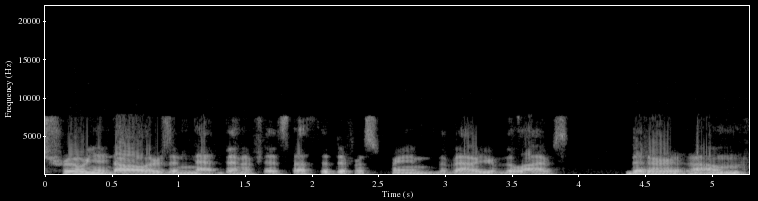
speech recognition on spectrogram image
trillion dollars in net benefits. That's the difference between the value of the lives that are um,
